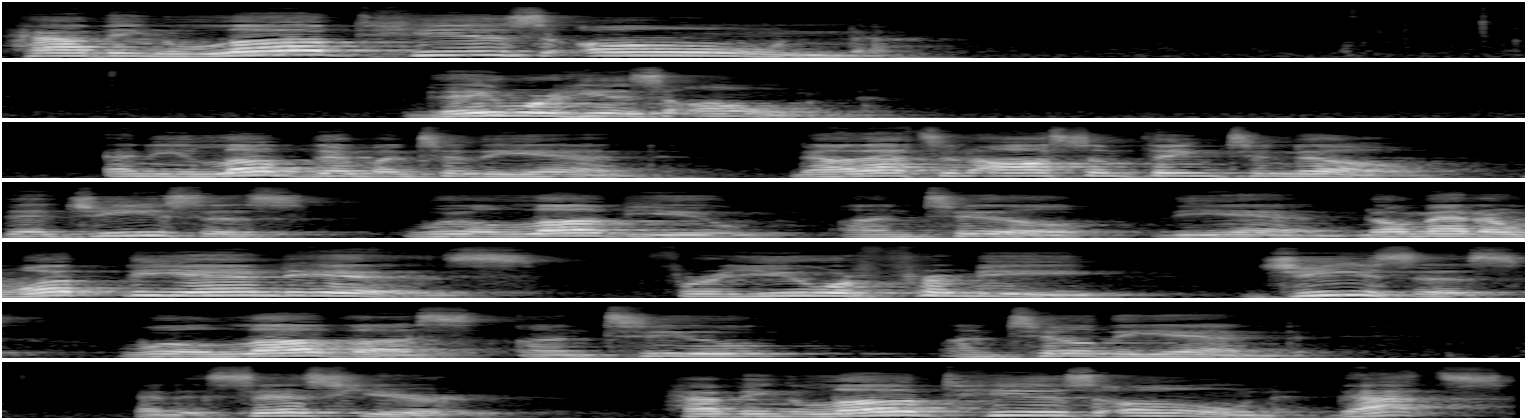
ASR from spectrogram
Having loved his own, they were his own and he loved them until the end. Now that's an awesome thing to know, that Jesus will love you until the end. No matter what the end is, for you or for me, Jesus will love us until, until the end. And it says here, having loved his own, that's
